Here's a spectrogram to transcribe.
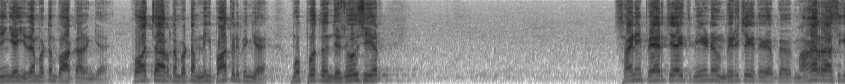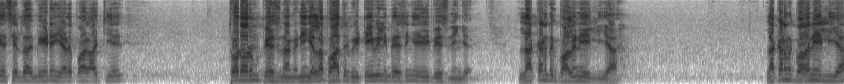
நீங்கள் இதை மட்டும் பார்க்காதீங்க. கோச்சாரத்தை மட்டும் நீங்கள் பார்த்துருப்பீங்க. முப்பத்தஞ்சு ஜோசியர் சனி பெயர்ச்சியாக மீண்டும் விருச்சகத்துக்கு மகர ராசிக்கு செல்வார் மீண்டும் எடப்பாடி ஆட்சியை தொடரும் பேசுனாங்க. நீங்கள் எல்லாம் பார்த்துருப்பீங்க. டிவிலையும் பேசுங்க இதுலையும் பேசுனீங்க. லக்கணத்துக்கு பலனே இல்லையா? லக்கணத்துக்கு பலனே இல்லையா?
